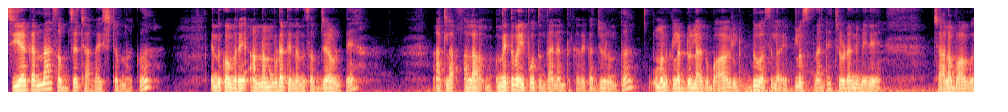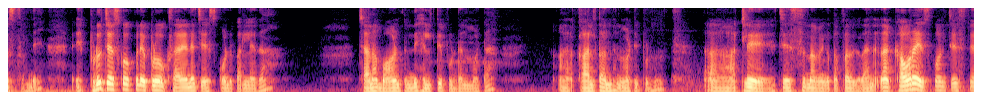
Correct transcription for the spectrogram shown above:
చియా కన్నా సబ్జా చాలా ఇష్టం నాకు. ఎందుకో మరి అన్నం కూడా తినను సబ్జా ఉంటే. అట్లా అలా మెతువు అయిపోతుంది దాని అంత కదా ఖర్జూరంతో. మనకు లడ్డు లాగా బాగా లడ్డు అసలు ఎట్లా వస్తుందంటే చూడండి మీరే. చాలా బాగా వస్తుంది ఎప్పుడూ చేసుకోకపోయినా ఎప్పుడో ఒకసారి అయినా చేసుకోండి పర్లేదా? చాలా బాగుంటుంది హెల్తీ ఫుడ్ అనమాట కాలుతుంది అనమాట ఇప్పుడు. అట్లే చేస్తున్నాం ఇంకా తప్పదు కదా అని. నాకు కవర్ వేసుకొని చేస్తే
